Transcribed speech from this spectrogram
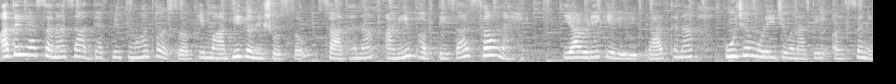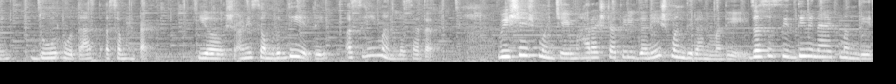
आता या सणाचं आध्यात्मिक महत्त्व असं की माघी गणेशोत्सव साधना आणि भक्तीचा सण आहे. यावेळी केलेली प्रार्थना पूजेमुळे जीवनातील अडचणी दूर होतात असं म्हणतात. यश आणि समृद्धी येते असंही मानलं जातं. विशेष म्हणजे महाराष्ट्रातील गणेश मंदिरांमध्ये जसं सिद्धिविनायक मंदिर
